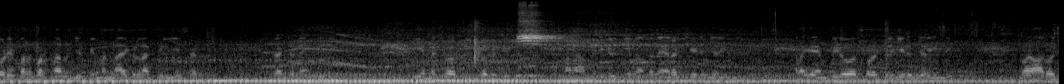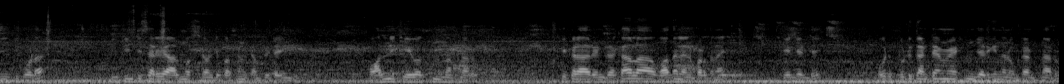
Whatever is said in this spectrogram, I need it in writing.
కూడా ఇబ్బంది పడుతున్నారని చెప్పి మన నాయకులు నాకు తెలియజేశారు. వెంటనే డిఎంహెచ్ వారు తీసుకోబెట్టి మన మెడికల్ టీం అందరినీ అలర్ట్ చేయడం జరిగింది. అలాగే ఎంపీడీ వారు కూడా తెలియజేయడం జరిగింది. వారు ఆ రోజు నుంచి కూడా ఇంటింటి survey almost seventy percent complete అయింది. కాలనీ చేయవస్తుంది అంటున్నారు. ఇక్కడ రెండు రకాల వాదనలు వినపడుతున్నాయి. ఏంటంటే ఒకటి ఫుడ్ కంటామినేషన్ జరిగిందని ఒకటి అంటున్నారు.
